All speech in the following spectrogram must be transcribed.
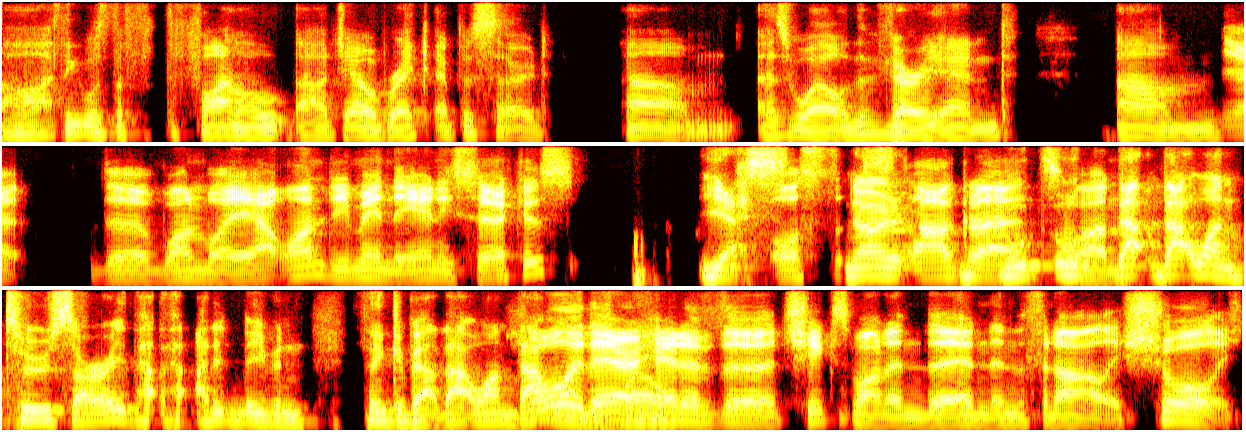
oh, I think it was the, the final uh, jailbreak episode um, as well, the very end. Um, Yeah. The one way out one. Do you mean the Andy Serkis yes. or St- No, Well, well, one? that that one too. Sorry, that, I didn't even think about that one. That Surely one they're well. ahead of the Chicks one in the in, in the finale. Surely.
